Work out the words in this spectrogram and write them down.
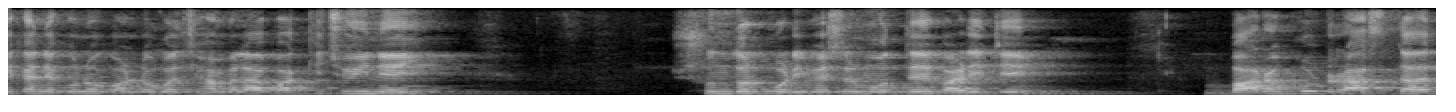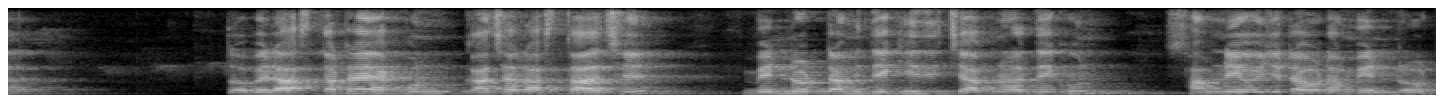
এখানে কোনো গণ্ডগোল ঝামেলা বা কিছুই নেই। সুন্দর পরিবেশের মধ্যে বাড়িটি। বারো ফুট রাস্তা, তবে রাস্তাটা এখন কাঁচা রাস্তা আছে। মেন রোডটা আমি দেখিয়ে দিচ্ছি, আপনারা দেখুন। সামনে ওই যেটা, ওটা মেন রোড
